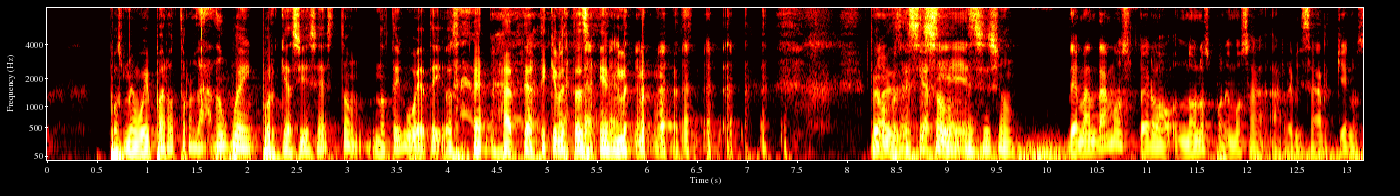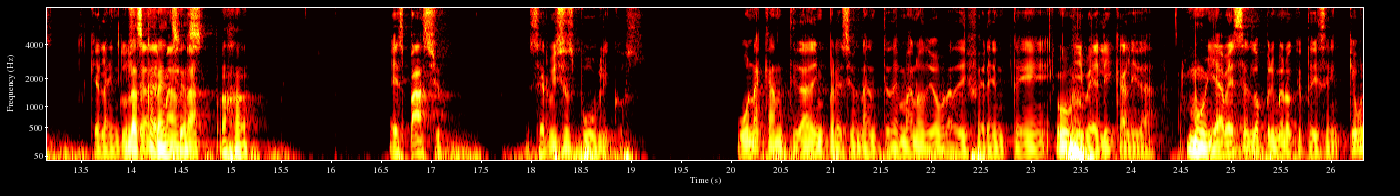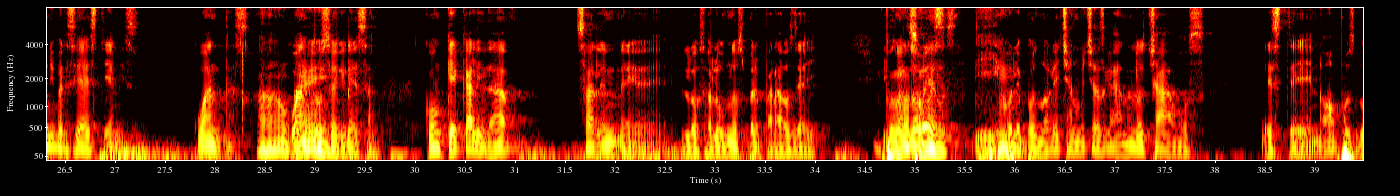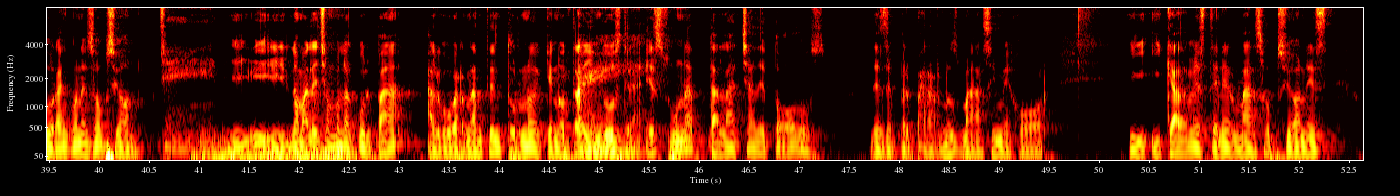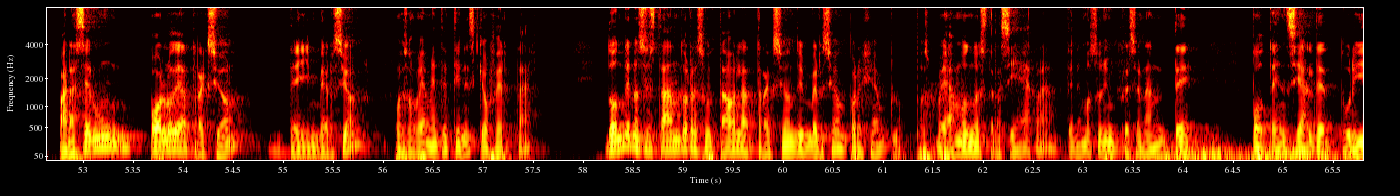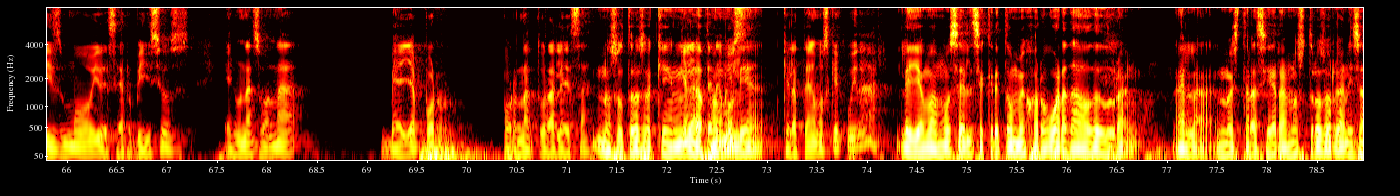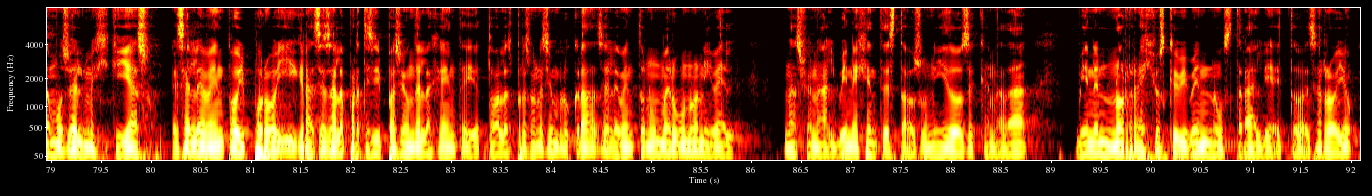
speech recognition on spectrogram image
pues me voy para otro lado, güey, porque así es esto. No te digo, güey, a ti, o sea, a, ti- a ti que me estás viendo nomás. Pero No, pues es, es que eso, así es. es eso. demandamos, pero no nos ponemos a, a revisar que, nos, que la Las industria carencias. demanda Ajá. espacio, servicios públicos, una cantidad impresionante de mano de obra de diferente Uf. nivel y calidad. Muy. Y a veces lo primero que te dicen, ¿qué universidades tienes? ¿Cuántas? Ah, ok. ¿Cuántos egresan? ¿Con qué calidad salen eh, los alumnos preparados de ahí? Y Pues cuando ves, híjole, pues no le echan muchas ganas los chavos. Este, no, pues duran con esa opción. Y, nomás le echamos la culpa al gobernante en turno de que no trae industria. Es una talacha de todos, desde prepararnos más y mejor y, y cada vez tener más opciones para ser un polo de atracción, de inversión, pues obviamente tienes que ofertar. ¿Dónde nos está dando resultado la atracción de inversión, por ejemplo? Pues veamos nuestra sierra. Tenemos un impresionante potencial de turismo y de servicios en una zona bella por, por naturaleza. Nosotros aquí en la, la, tenemos, familia que la tenemos que cuidar. le llamamos el secreto mejor guardado de Durango, a, la- nuestra sierra. Nosotros organizamos el Mexiquillazo. Es el evento hoy por hoy y gracias a la participación de la gente y de todas las personas involucradas, el evento número uno a nivel nacional. Viene gente de Estados Unidos, de Canadá, vienen unos regios que viven en Australia y todo ese rollo.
